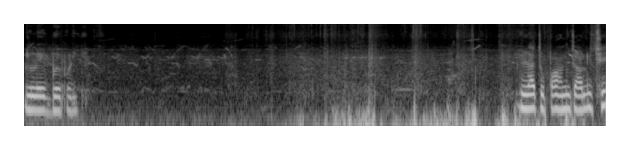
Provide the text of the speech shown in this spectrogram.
જોડે એક ભાઈ પડી એડા ચોપાવાનું ચાલુ છે.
